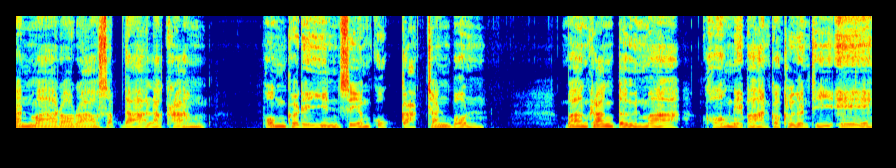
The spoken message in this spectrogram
นั้นมาราวๆสัปดาห์ละครั้ง ผมก็ได้ยินเสียงกุกกักชั้นบน บางครั้งตื่นมาของในบ้านก็เคลื่อนที่เอง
